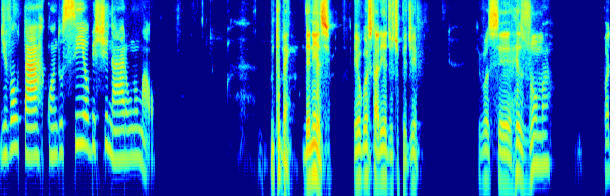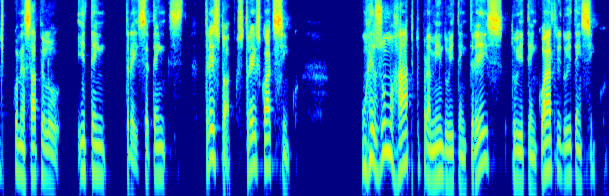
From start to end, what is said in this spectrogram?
de voltar quando se obstinaram no mal. Muito bem. Denise, eu gostaria de te pedir que você resuma, pode começar pelo item 3. Você tem três tópicos, 3, 4, 5. Um resumo rápido para mim do item 3, do item 4 e do item 5.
